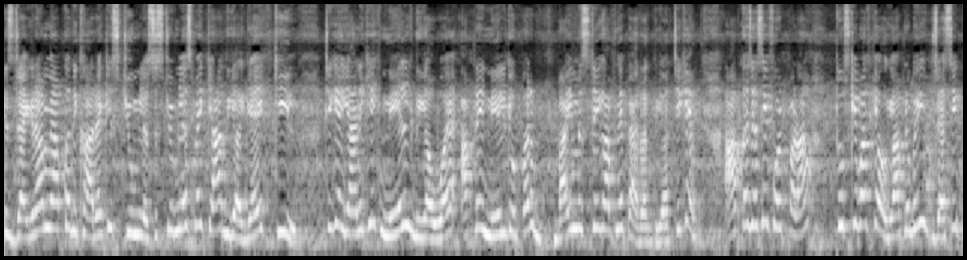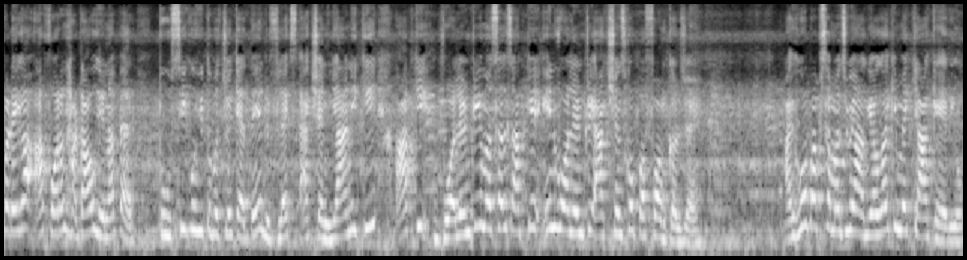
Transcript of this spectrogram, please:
इस डायग्राम में आपका दिखा रहा है कि स्ट्यूमलेस स्ट्यूमलेस में क्या दिया गया है? कील। ठीक है, यानी कि एक नेल दिया हुआ है। आपने नेल के ऊपर बाई मिस्टेक आपने पैर रख दिया। ठीक है, आपका जैसे ही फुट पड़ा तो उसके बाद क्या हो गया? आपने भाई, जैसे ही पड़ेगा, आप फ़ौरन हटाओगे ना पैर। तो उसी को ही तो बच्चों कहते हैं रिफ्लेक्स एक्शन यानी कि आपकी वॉलेंट्री मसल्स आपके इनवॉलेंट्री एक्शंस को परफॉर्म कर जाए। आई होप आप समझ में आ गया होगा कि मैं क्या कह रही हूँ।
